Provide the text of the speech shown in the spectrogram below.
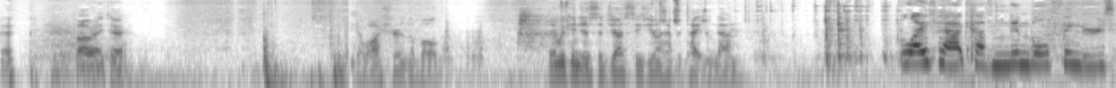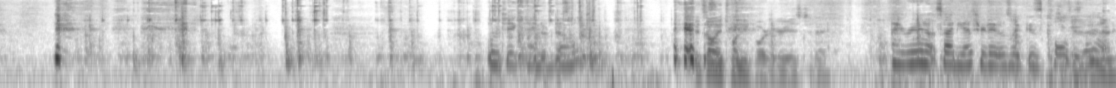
All right there. The washer and the bolt. Then we can just adjust these. You don't have to tighten them down. Life hack, have nimble fingers. Which I kind of don't. it's only 24 degrees today. I ran outside yesterday. It was like as cold as that.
